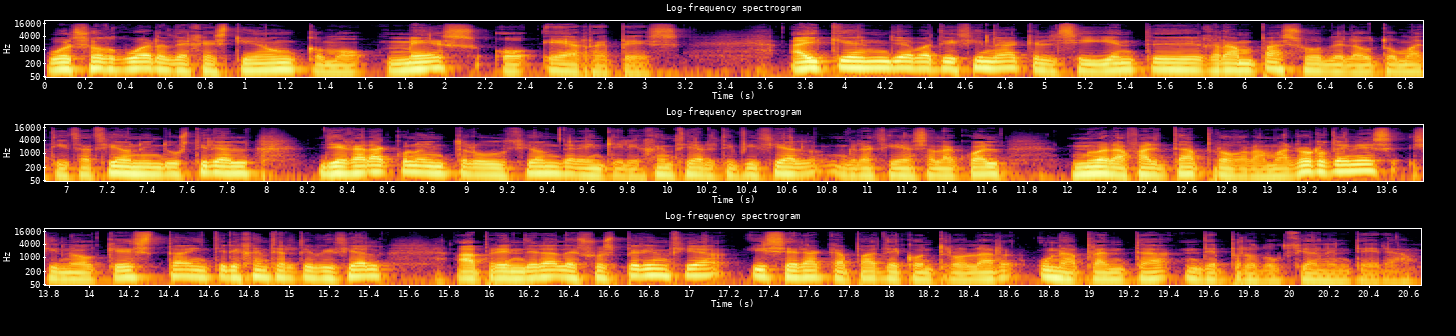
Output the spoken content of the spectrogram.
o el software de gestión como MES o ERPs. Hay quien ya vaticina que el siguiente gran paso de la automatización industrial llegará con la introducción de la inteligencia artificial, gracias a la cual no hará falta programar órdenes, sino que esta inteligencia artificial aprenderá de su experiencia y será capaz de controlar una planta de producción entera.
